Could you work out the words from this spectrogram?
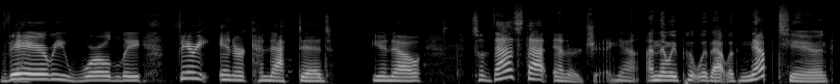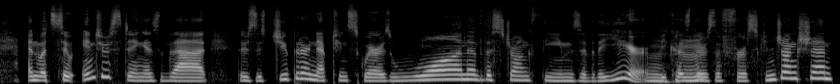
very yeah. worldly, very interconnected you know? So that's that energy. Yeah. And then we put with that with Neptune. And what's so interesting is that there's this Jupiter Neptune square is one of the strong themes of the year because mm-hmm. there's the first conjunction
